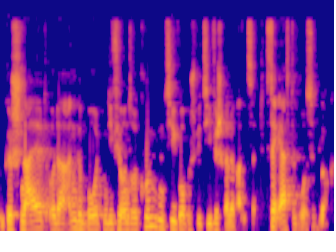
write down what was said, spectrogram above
geschnallt oder angeboten, die für unsere Kunden zielgruppenspezifisch relevant sind. Das ist der erste große Block.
